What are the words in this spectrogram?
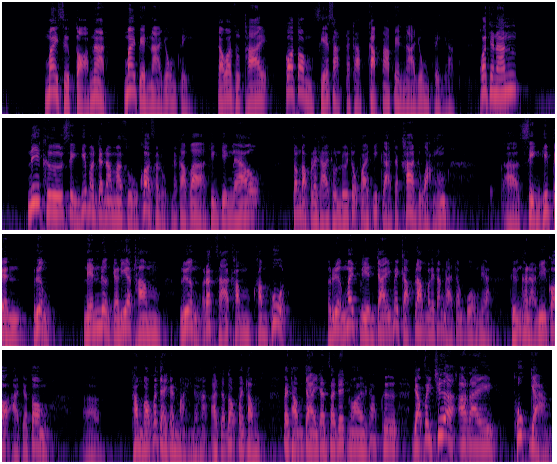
ไม่สืบต่ออำนาจ ไม่เป็นนายกรัฐมนตรี แต่ว่าสุดท้ายก็ต้องเสียสัตว์นะครับ กลับมาเป็นนายกรัฐมนตรีครับ เพราะฉะนั้นนี่คือสิ่งที่มันจะนำมาสู่ข้อสรุปนะครับว่าจริง ๆ แล้วสำหรับประชาชนโดยทั่วไปที่อาจจะคาดหวังสิ่งที่เป็นเรื่อง เน้นเรื่องจริยธรรม เรื่องรักษาคำคำพูด เรื่องไม่เปลี่ยนใจไม่กลับลำอะไรทั้งหลายทั้งปวงเนี่ยถึงขณะนี้ก็อาจจะต้องอาทำความเข้าใจกันใหม่นะฮะอาจจะต้องไปทำไปทำใจกันสักเล็กน้อยนะครับคืออย่าไปเชื่ออะไรทุกอย่าง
